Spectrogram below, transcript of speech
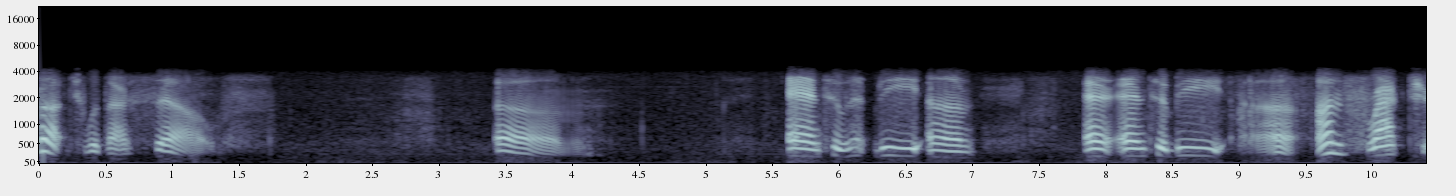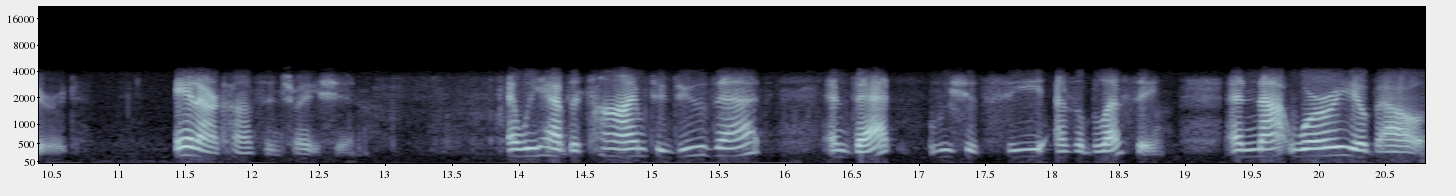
touch with ourselves, um, and to be um, and, and to be uh, unfractured in our concentration. And we have the time to do that, and that we should see as a blessing, and not worry about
